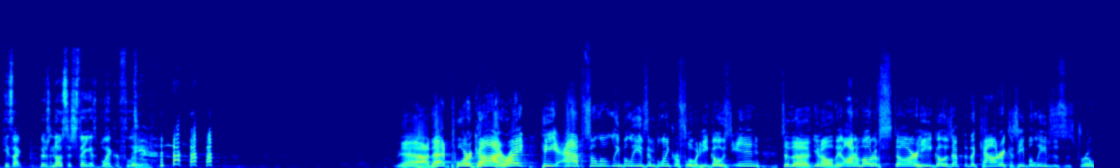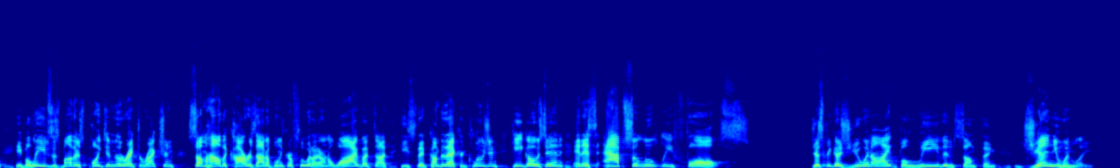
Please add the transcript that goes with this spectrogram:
he's like, there's no such thing as blinker fluid. Yeah, that poor guy, right? He absolutely believes in blinker fluid. He goes in to the, you know, the automotive store. He goes up to the counter because he believes this is true. He believes his mother's pointing him in the right direction. Somehow the car is out of blinker fluid. I don't know why, but uh, he's, they've come to that conclusion. He goes in and it's absolutely false. Just because you and I believe in something genuinely,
